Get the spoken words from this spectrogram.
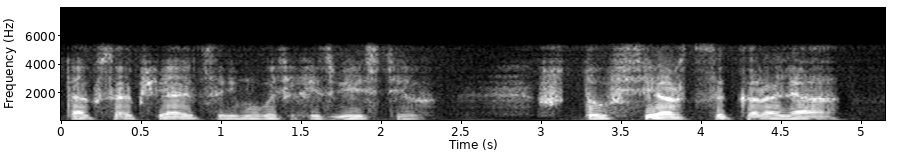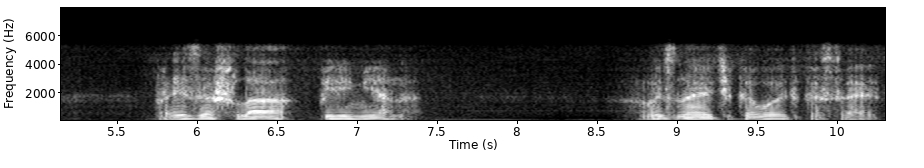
так сообщается ему в этих известиях, что в сердце короля произошла перемена. Вы знаете, кого это касается.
